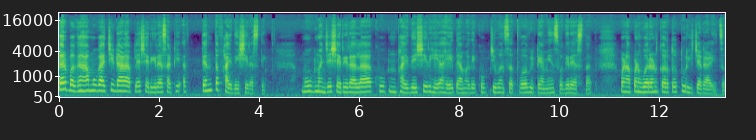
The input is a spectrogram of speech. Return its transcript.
तर बघा मुगाची डाळ आपल्या शरीरासाठी अत्यंत फायदेशीर असते. मूग म्हणजे शरीराला खूप फायदेशीर हे आहे. त्यामध्ये खूप जीवनसत्व विटॅमिन्स वगैरे असतात. पण आपण वरण करतो तुरीच्या डाळीचं.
